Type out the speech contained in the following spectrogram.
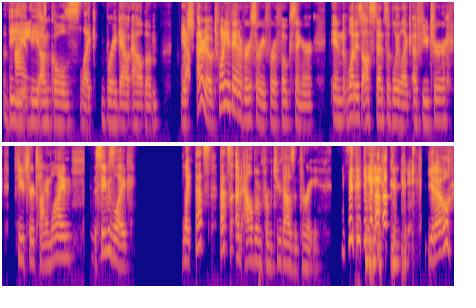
the Nice. the uncle's like breakout album, which Yeah. I don't know, 20th anniversary for a folk singer in what is ostensibly like a future future timeline seems like like that's that's an album from 2003, you know?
